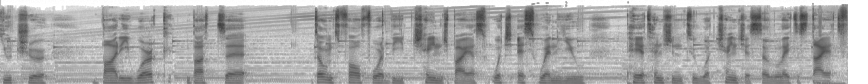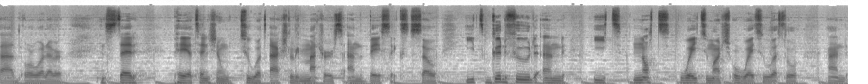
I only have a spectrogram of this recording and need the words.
future body work, but uh, don't fall for the change bias, which is when you pay attention to what changes, so the latest diet fad or whatever. Instead, pay attention to what actually matters and the basics. So, eat good food and eat not way too much or way too little, and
